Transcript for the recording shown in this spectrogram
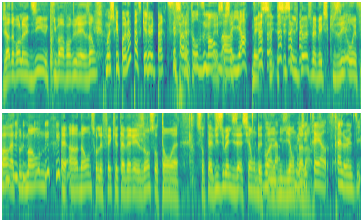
J'ai hâte de voir lundi euh, qui va avoir eu raison. Moi, je serai pas là parce que je vais être partie faire le tour du monde en yacht. Mais si, c'est le cas, je vais m'excuser haut et fort à tout le monde euh, en ondes sur le fait que tu avais raison sur, ton, euh, sur ta visualisation de tes millions de dollars. J'ai très hâte. À lundi.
